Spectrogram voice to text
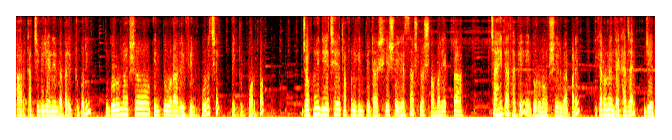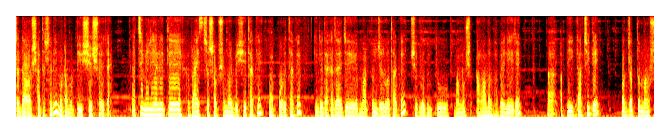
আর কাচ্চি বিরিয়ানির ব্যাপারে একটু করি। গরুর মাংস কিন্তু ওরা রিফিল করেছে একটু পরপর। যখনই দিয়েছে, তখনই কিন্তু এটা শেষ হয়ে গেছে। আসলে সবারই একটা চাহিদা থাকে এই গরুর মাংসের ব্যাপারে, এই কারণে দেখা যায় যে এটা দেওয়ার সাথে সাথে মোটামুটি শেষ হয়ে যায়। কাচ্চি বিরিয়ানিতে রাইসটা সবসময় বেশি থাকে বা পরে থাকে, কিন্তু দেখা যায় যে মাটন যেগুলো থাকে সেগুলো কিন্তু মানুষ আলাদাভাবে নিয়ে যায়। আপনি কাচ্চিতে পর্যাপ্ত মাংস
